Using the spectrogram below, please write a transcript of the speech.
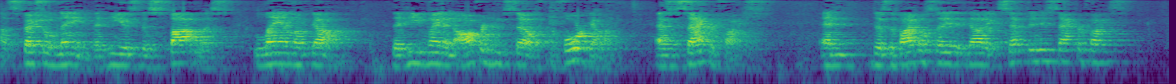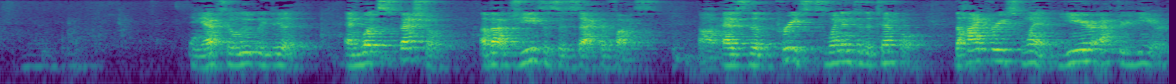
a special name, that he is the spotless Lamb of God, that he went and offered himself before God as a sacrifice. And does the Bible say that God accepted his sacrifice? He absolutely did. And what's special about Jesus' sacrifice, uh, as the priests went into the temple, the high priest went year after year.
